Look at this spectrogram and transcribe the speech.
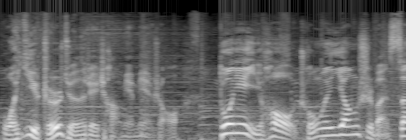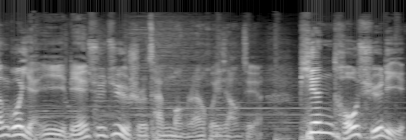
我一直觉得这场面面熟，多年以后重温央视版《三国演义》连续剧时，才猛然回想起片头曲里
